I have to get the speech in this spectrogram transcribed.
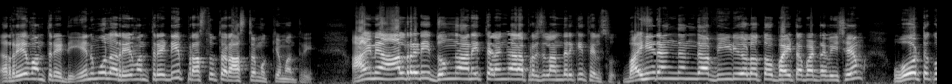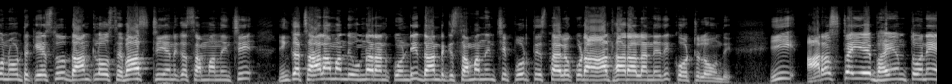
రేవంత్ రెడ్డి యనుమూల రేవంత్ రెడ్డి ప్రస్తుత రాష్ట్ర ముఖ్యమంత్రి. ఆయన ఆల్రెడీ దొంగ అని తెలంగాణ ప్రజలందరికీ తెలుసు. బహిరంగంగా వీడియోలతో బయటపడ్డ విషయం ఓటుకు నోటు కేసు దాంట్లో సెబాస్టియన్కి సంబంధించి ఇంకా చాలామంది ఉన్నారనుకోండి దానికి సంబంధించి పూర్తి స్థాయిలో కూడా ఆధారాలు అనేది కోర్టులో ఉంది. ఈ అరెస్ట్ అయ్యే భయంతోనే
